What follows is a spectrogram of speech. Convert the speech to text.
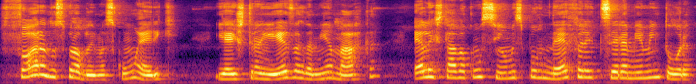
Fora dos problemas com o Eric e a estranheza da minha marca, ela estava com ciúmes por Neferet ser a minha mentora.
